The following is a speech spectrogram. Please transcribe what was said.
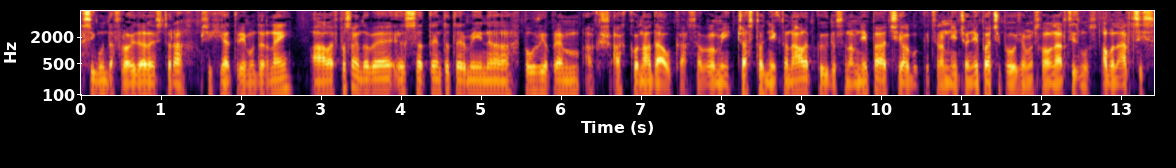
Sigmunda Freuda, nestora psychiatrie modernej ale v poslednej dobe sa tento termín eh, používa prem ako nadávka. Sa veľmi často niekto nálepkuje, kto sa nám nepáči, alebo keď sa nám niečo nepáči, používame slovo narcizmus alebo narcis.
